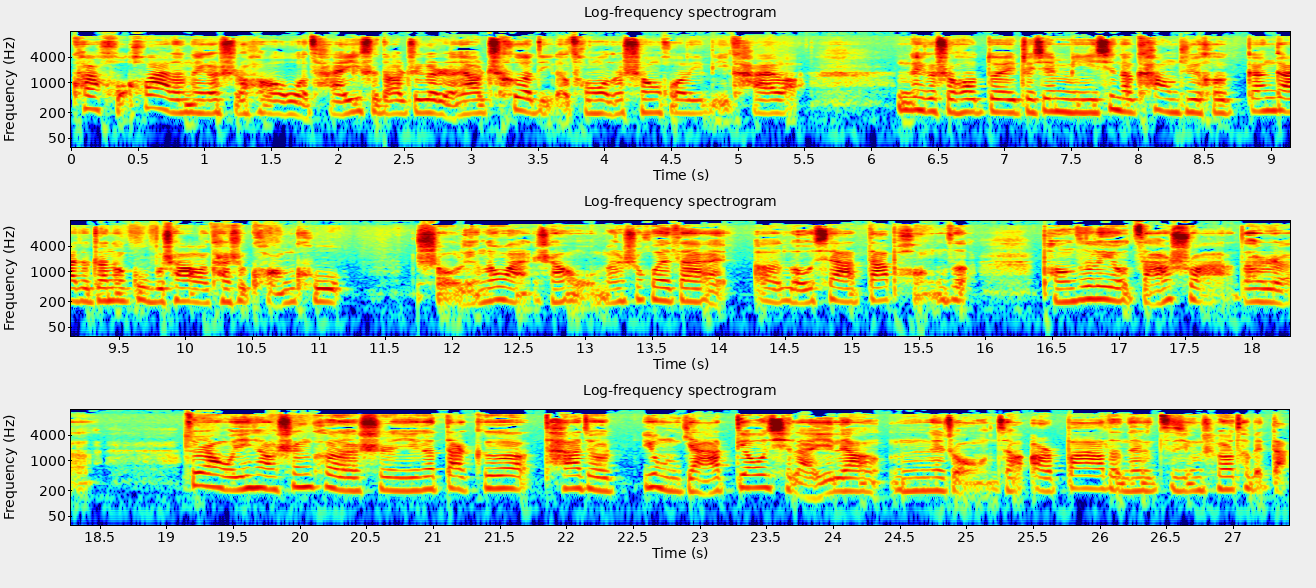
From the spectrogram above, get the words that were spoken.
快火化的那个时候，我才意识到这个人要彻底的从我的生活里离开了。那个时候对这些迷信的抗拒和尴尬就真的顾不上了，开始狂哭。守灵的晚上，我们是会在呃楼下搭棚子，棚子里有杂耍的人。最让我印象深刻的是一个大哥，他就用牙叼起来一辆那种叫二八的那个自行车，特别大。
